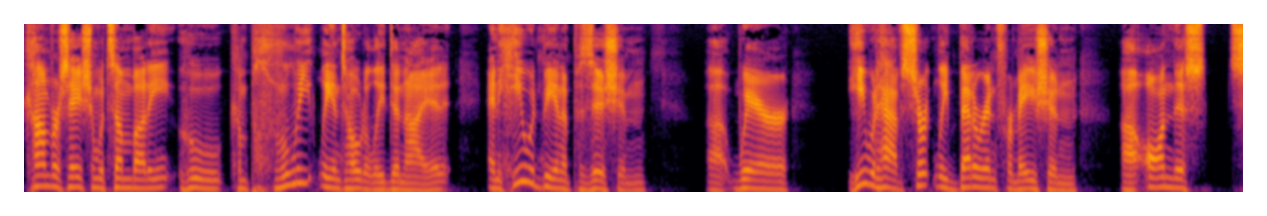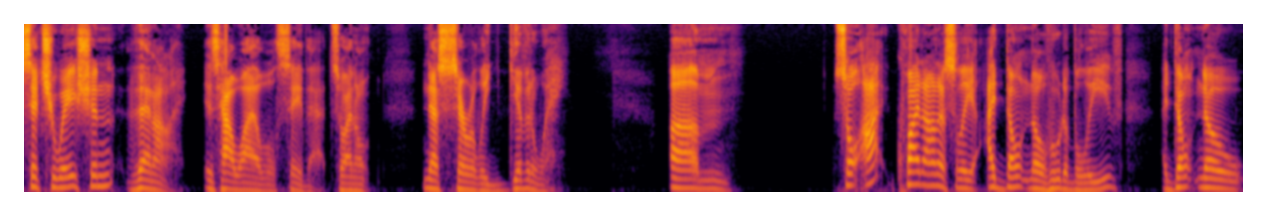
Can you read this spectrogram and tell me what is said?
conversation with somebody who completely and totally deny it, and he would be in a position uh, where he would have certainly better information uh, on this situation than I, is how I will say that. So I don't necessarily give it away. Um, so I, quite honestly, I don't know who to believe. I don't know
